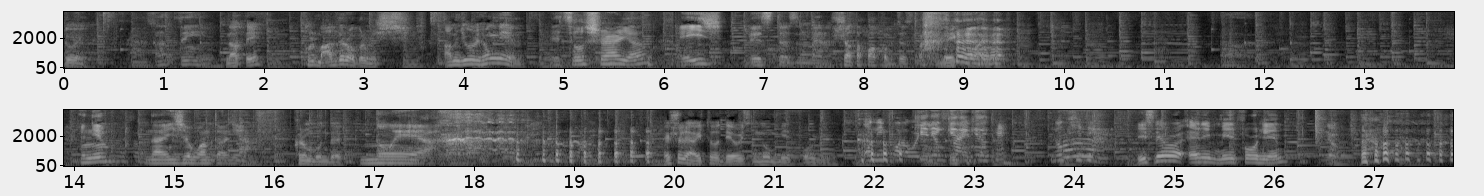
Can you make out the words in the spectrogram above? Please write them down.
doing? Nothing. Nothing? 불 만들어 그러면 씨 I'm your 형님 It's Australia. Age, it doesn't matter. Shut the fuck up just make fire 형님, 나 이제 완전이야. 그럼 뭔데? 노예야. Actually I thought there is no meat for you Only for our kidding, kidding, okay? No kidding. Is there any meat for him? 아,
